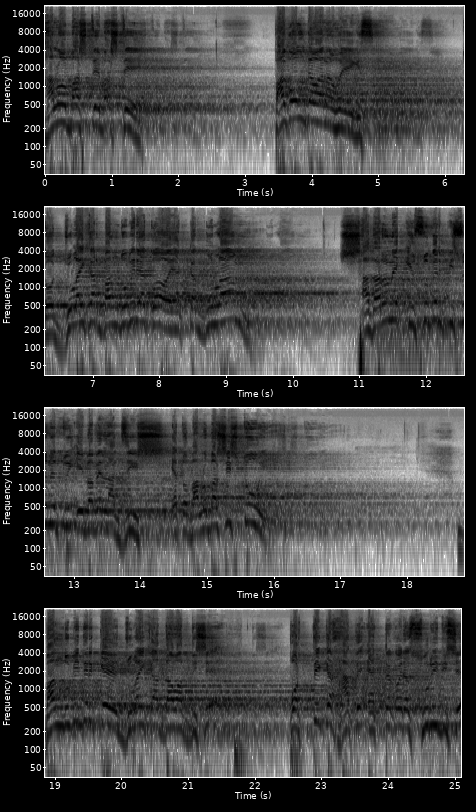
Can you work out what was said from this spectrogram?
ভালোবাসতে বাসতে পাগল দেওয়ানা হয়ে গেছে। তো জুলাইকার বান্ধবীরা কয়, একটা গুলাম সাধারণ এক ইউসুফের পিছনে তুই এভাবে লাগছিস এত ভালোবাসিস তুই। বান্ধবীদেরকে জুলাইকা দাওয়াত দিছে, প্রত্যেকের হাতে একটা করে ছুরি দিছে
